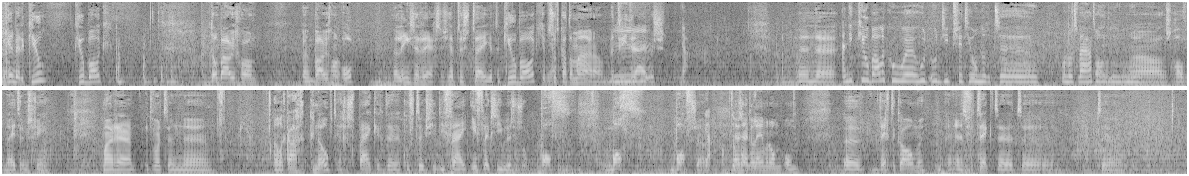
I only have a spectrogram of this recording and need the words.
Begint bij de kiel, kielbalk. Dan bouw je gewoon, uh, bouw je gewoon op, naar links en rechts. Dus je hebt dus twee, je hebt een kielbalk, je hebt een soort katamaran met drie mhm. drijvers. Ja. En, uh, en die kielbalk, hoe, uh, hoe, hoe diep zit die onder het, onder het water? Al, nou, dat is een halve meter misschien. Maar het wordt een aan elkaar geknoopt en gespijkerde constructie... die vrij inflexibel is. Dus op bof, bof, bof zo. Ja, en dat is eigenlijk alleen maar om, om uh, weg te komen en, en het vertrek te, te, te,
